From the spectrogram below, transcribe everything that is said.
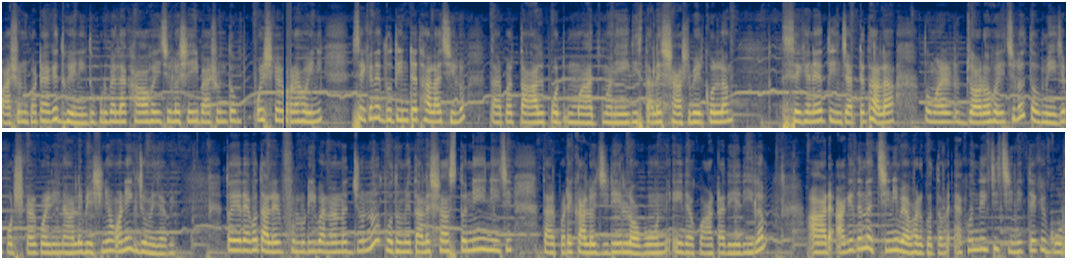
বাসন কটা আগে ধুয়ে নিই। দুপুরবেলা খাওয়া হয়েছিল, সেই বাসন তো পরিষ্কার করা হয়নি। সেখানে দু তিনটে থালা ছিল। তারপর তাল মাছ মানে এই তালের শ্বাস বের করলাম। সেখানে তিন চারটে থালা তোমার জড়ো হয়েছিল, তো মেজে পরিষ্কার করে নিই, নাহলে বেশি নিয়ে, অনেক জমে যাবে। তো এ দেখো তালের ফুলুরি বানানোর জন্য প্রথমে তালের শ্বাস তো নিয়েই নিয়েছি, তারপরে কালো জিরে, লবণ, এই দেখো আটা দিয়ে দিলাম। আর আগে তো না চিনি ব্যবহার করতাম, এখন দেখছি চিনির থেকে গুড়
